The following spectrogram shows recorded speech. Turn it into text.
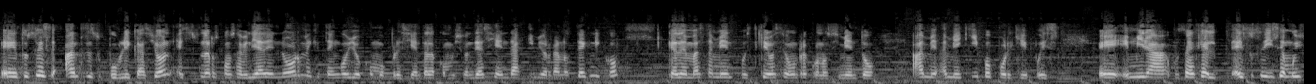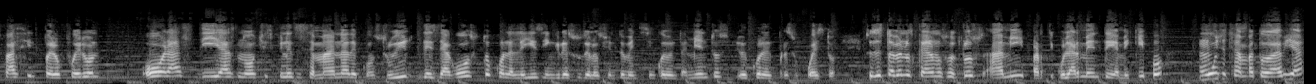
Entonces, antes de su publicación, es una responsabilidad enorme que tengo yo como presidenta de la Comisión de Hacienda y mi órgano técnico, que además también pues quiero hacer un reconocimiento a mi, a mi equipo porque pues eh, mira, José Ángel, eso se dice muy fácil, pero fueron horas, días, noches, fines de semana de construir desde agosto con las leyes de ingresos de los 125 ayuntamientos y hoy con el presupuesto. Entonces todavía nos queda a nosotros, a mí particularmente y a mi equipo, mucha chamba todavía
